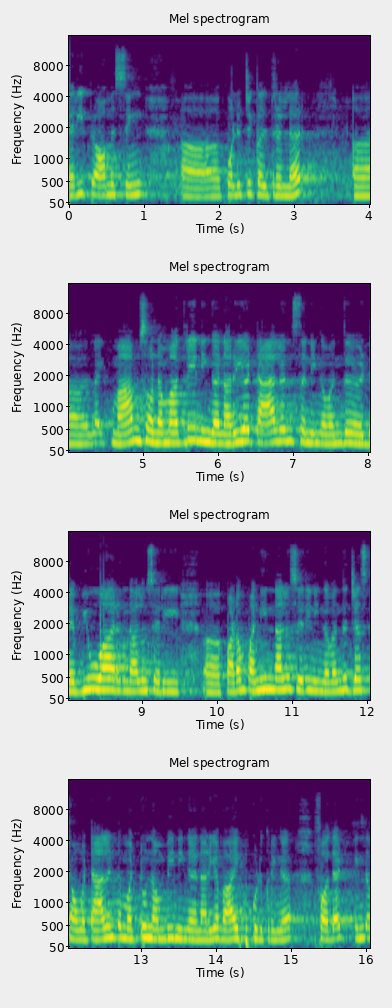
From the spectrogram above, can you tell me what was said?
Very promising political thriller like ma'am சொன்ன மாதிரி நீங்கள் நிறைய டேலண்ட்ஸை நீங்கள் வந்து டெபியூவாக இருந்தாலும் சரி படம் பண்ணியிருந்தாலும் சரி நீங்கள் வந்து ஜஸ்ட் அவங்க டேலண்ட்டை மட்டும் நம்பி நீங்கள் நிறைய வாய்ப்பு கொடுக்குறீங்க. ஃபார் தட் இந்த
